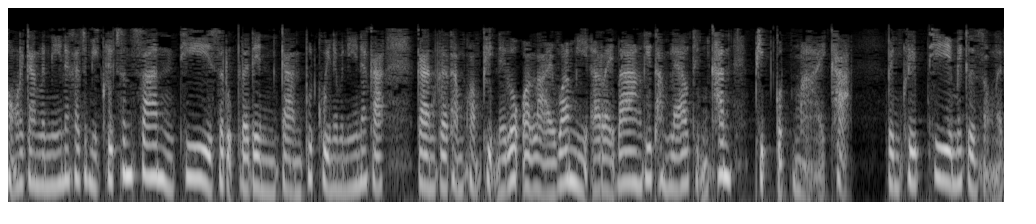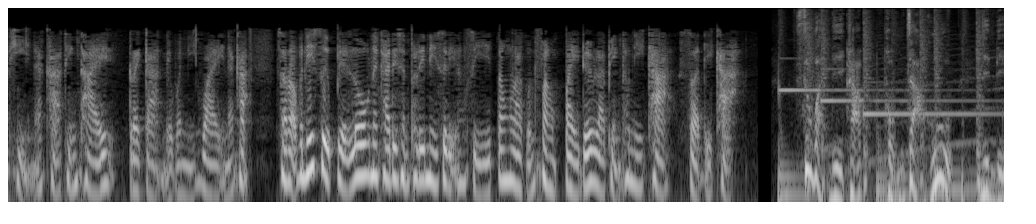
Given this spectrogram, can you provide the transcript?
ของรายการวันนี้นะคะ จะมีคลิปสั้น ๆ ที่สรุปประเด็นการพูดคุยในวันนี้นะคะ การกระทำความผิดในโลกออนไลน์ว่ามีอะไรบ้างที่ทำแล้วถึงขั้นผิดกฎหมายค่ะ เป็นคลิปที่ไม่เกินสองนาทีนะคะ ทิ้งท้ายรายการในวันนี้ไว้นะคะสำหรับวันนี้สื่อเปลี่ยนโลกนะคะ ดิฉันพลินีสิริรังสีต้องลาคุณฟังไปด้วยเวลาเพียงเท่านี้ค่ะ สวัสดีค่ะ สวัสดีครับ ผมจ่าฮูกยินดี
